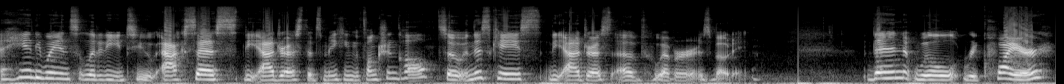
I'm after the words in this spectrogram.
a handy way in Solidity to access the address that's making the function call. So in this case, the address of whoever is voting. Then we'll require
